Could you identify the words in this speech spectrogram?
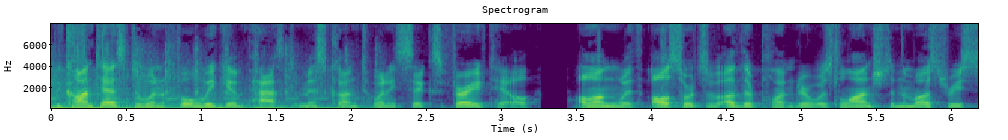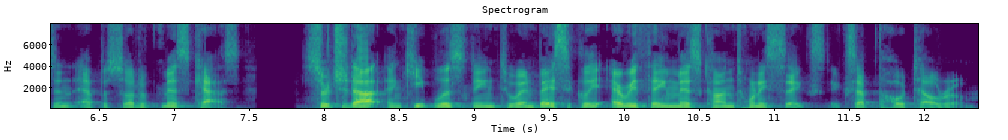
The contest to win a full weekend pass to MisCon 26 Fairy Tale, along with all sorts of other plunder, was launched in the most recent episode of MisCast. Search it out and keep listening to win basically everything MisCon 26 except the hotel room.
